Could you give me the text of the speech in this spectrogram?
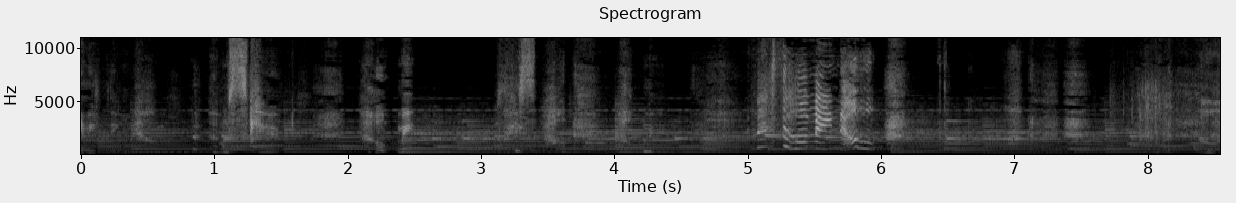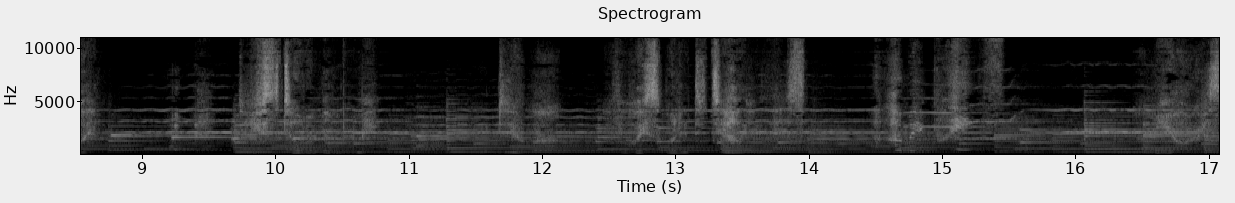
anything. I'm scared. Help me. Please help. Help me. Misami, no. Owen, do you still remember me? You do. I've always wanted to tell you this. Ame, please. I'm yours.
